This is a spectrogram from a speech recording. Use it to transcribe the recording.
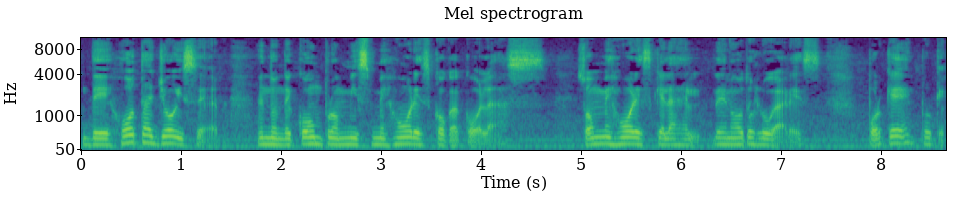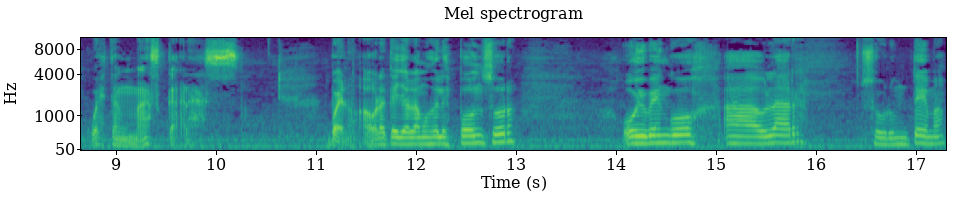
de J. Joycer, en donde compro mis mejores Coca-Colas. Son mejores que las de en otros lugares. ¿Por qué? Porque cuestan más caras. Bueno, ahora que ya hablamos del sponsor, hoy vengo a hablar sobre un tema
